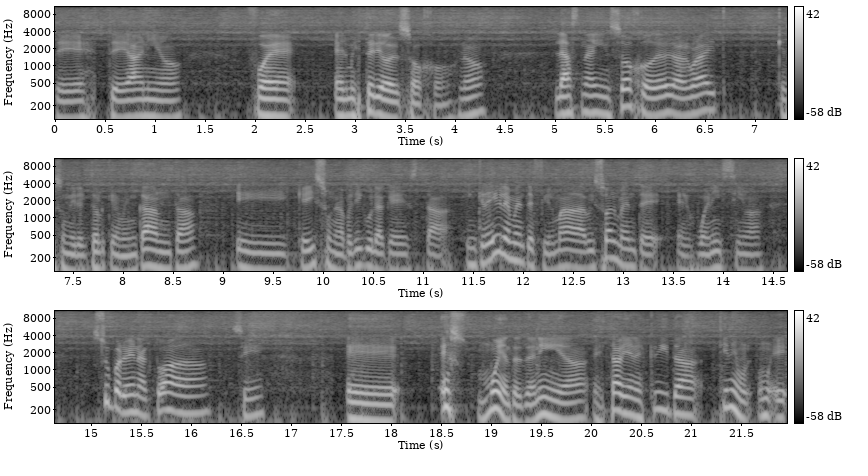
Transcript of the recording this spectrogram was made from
de este año fue El misterio del Soho, ¿no? Last Night in Soho de Edgar Wright, que es un director que me encanta y que hizo una película que está increíblemente filmada, visualmente es buenísima, súper bien actuada, ¿sí? Eh, es muy entretenida, está bien escrita, tiene un- un- eh,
